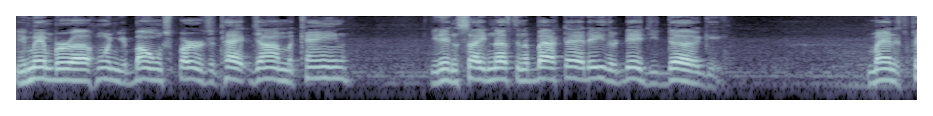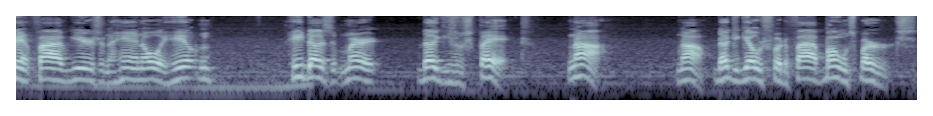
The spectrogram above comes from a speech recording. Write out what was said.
You remember uh, when your bone spurs attacked John McCain? You didn't say nothing about that either, did you, Dougie? Man that spent five years in the Hanoi Hilton, he doesn't merit Dougie's respect. Nah, nah. Dougie goes for the five bone spurs.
